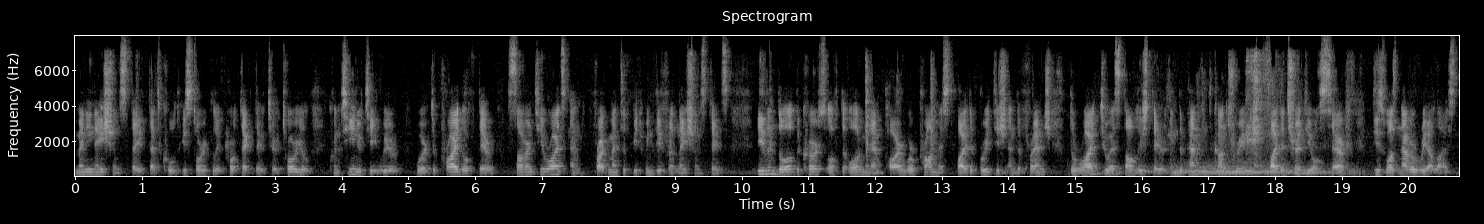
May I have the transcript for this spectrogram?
many nation states that could historically protect their territorial continuity were, were deprived of their sovereignty rights and fragmented between different nation states. Even though the Kurds of the Ottoman Empire were promised by the British and the French the right to establish their independent country by the Treaty of Sèvres, this was never realized.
